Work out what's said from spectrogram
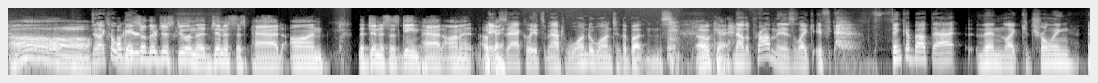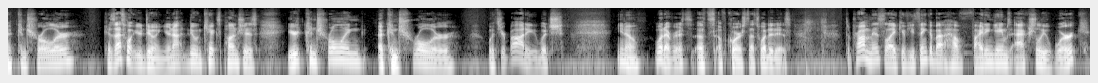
Oh, like okay. weird- So they're just doing the Genesis pad on the Genesis gamepad on it. Okay, Exactly, it's mapped one to one to the buttons. okay. Now the problem is like if think about that, then like controlling a controller because that's what you're doing. You're not doing kicks, punches. You're controlling a controller with your body, which you know whatever. It's, it's of course that's what it is. The problem is like if you think about how fighting games actually work.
